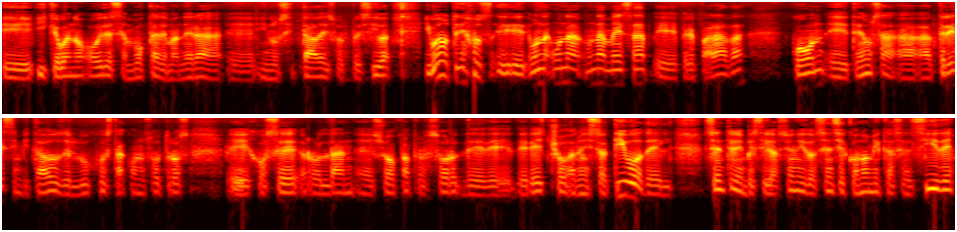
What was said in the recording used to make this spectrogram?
y que bueno, hoy desemboca de manera inusitada y sorpresiva. Y bueno, teníamos una, una, una, mesa preparada con eh, tenemos a, tres invitados de lujo. Está con nosotros eh, José Roldán eh, Chopa, profesor de, Derecho Administrativo del Centro de Investigación y Docencia Económicas, el CIDE.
